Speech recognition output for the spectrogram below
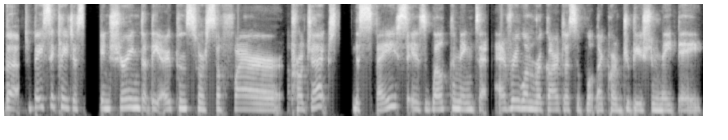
But basically, just ensuring that the open source software project, the space, is welcoming to everyone, regardless of what their contribution may be,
